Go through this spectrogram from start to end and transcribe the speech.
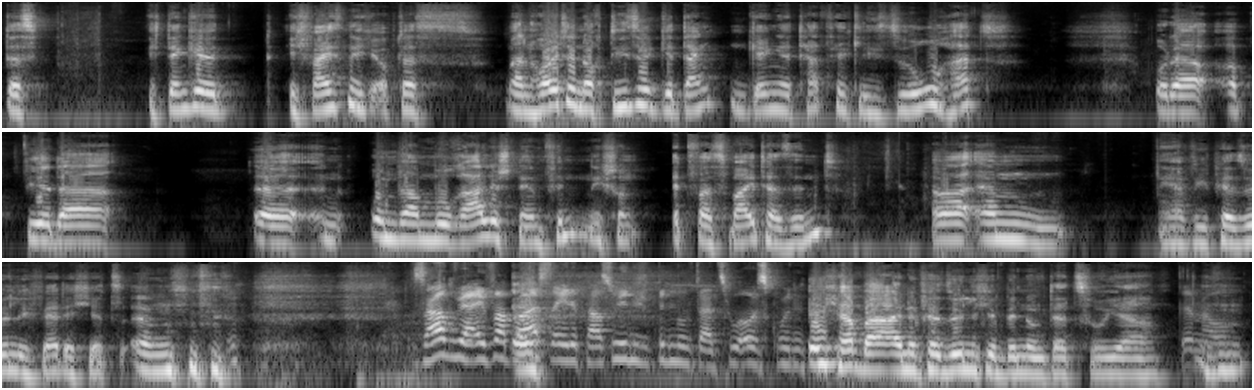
Das, ich denke, ich weiß nicht, ob das man heute noch diese Gedankengänge tatsächlich so hat oder ob wir da äh, in unserem moralischen Empfinden nicht schon etwas weiter sind. Aber ähm, ja, wie persönlich werde ich jetzt? Ähm, Sagen wir einfach, du äh, hast eine persönliche Bindung dazu aus Gründen. Ich habe eine persönliche Bindung dazu, ja. Genau. Mhm.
